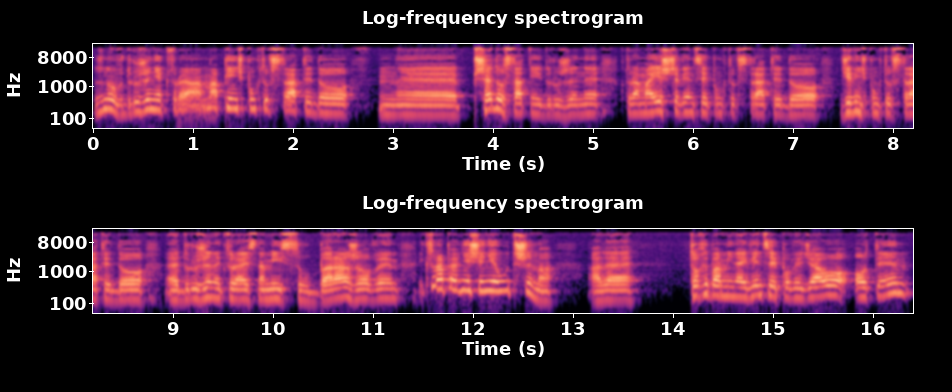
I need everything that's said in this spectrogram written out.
Znów drużynie, która ma 5 punktów straty do mm, e, przedostatniej drużyny, która ma jeszcze więcej punktów straty do 9 punktów straty do e, drużyny, która jest na miejscu barażowym i która pewnie się nie utrzyma, ale to chyba mi najwięcej powiedziało o tym,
